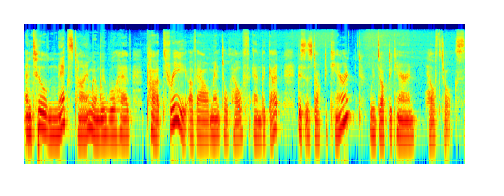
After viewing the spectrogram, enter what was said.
until next time, when we will have part three of our mental health and the gut, this is Dr. Karen with Dr. Karen Health Talks.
